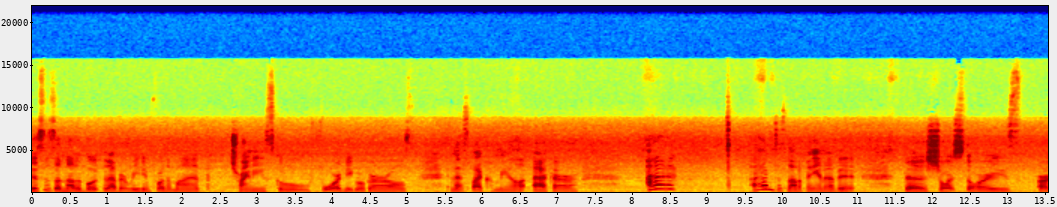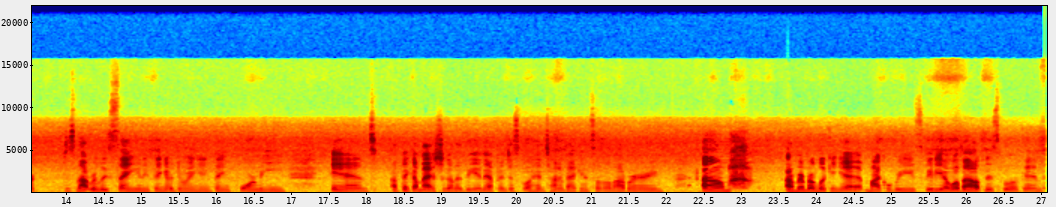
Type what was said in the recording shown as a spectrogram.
this is another book that I've been reading for the month, Training School for Negro Girls. And that's by Camille Acker. I I'm just not a fan of it. The short stories are just not really saying anything or doing anything for me. And I think I'm actually going to DNF and just go ahead and turn it back into the library. Um, I remember looking at Michael Reed's video about this book and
